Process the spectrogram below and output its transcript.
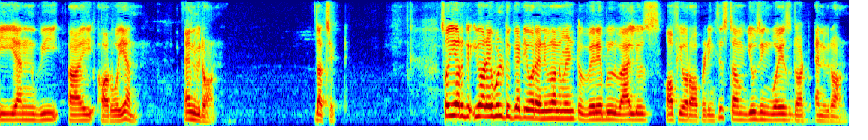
envi or environ. That's it. So you're you are able to get your environment variable values of your operating system using os dot environ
